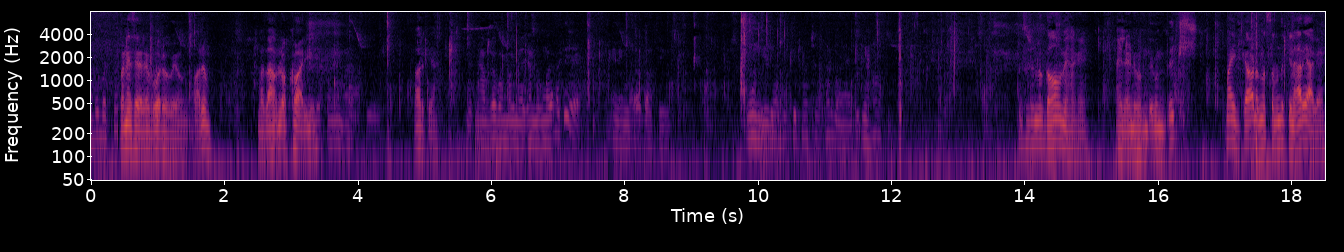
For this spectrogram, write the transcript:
बचपन बने से रह बोर हो गए होंगे मालूम? मज़ा हम लोग को आ रही है। है और क्या? हम लोग बम्बई में हम लोग मज़ा आती है? मज़ा तो आती है। है तो फिर हम लोग गाँव में आ गए। आइलैंड घूमते घूमते। माई गॉड हम लोग समुद्र किनारे आ गए।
